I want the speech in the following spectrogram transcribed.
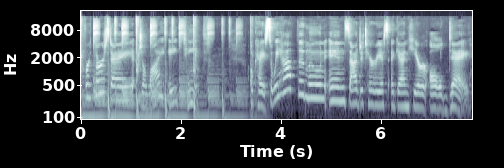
for Thursday, July 18th. Okay, so we have the moon in Sagittarius again here all day.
